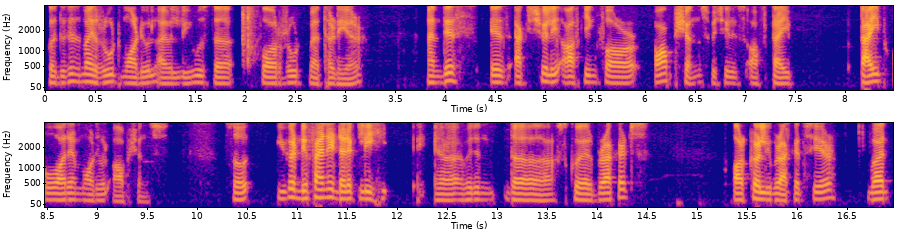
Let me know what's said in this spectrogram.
Because this is my root module. I will use the for root method here. And this is actually asking for options which is of type TypeORM module options. So you can define it directly uh, within the square brackets or curly brackets here. But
